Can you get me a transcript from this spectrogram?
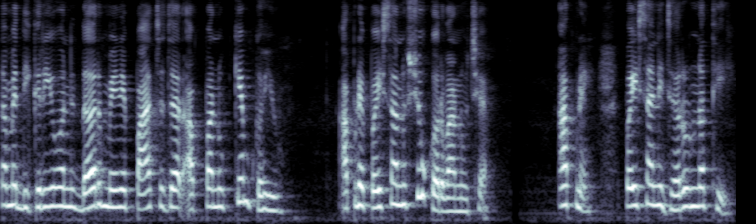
તમે દીકરીઓને દર મહિને પાંચ હજાર આપવાનું કેમ કહ્યું? આપણે પૈસાનું શું કરવાનું છે? આપણે પૈસાની જરૂર નથી.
